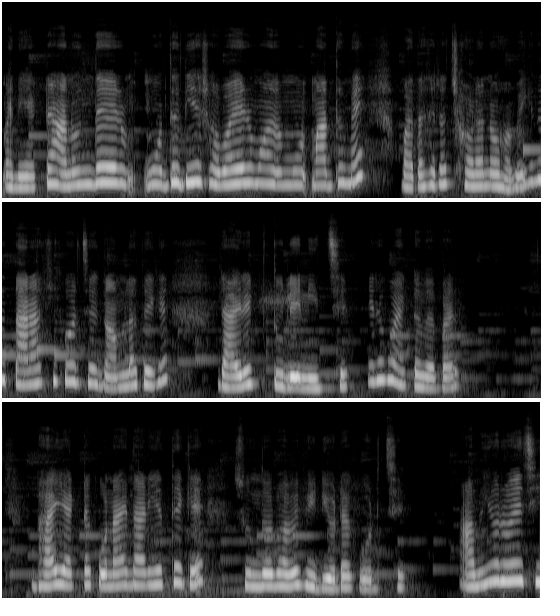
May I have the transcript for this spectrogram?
মানে একটা আনন্দের মধ্যে দিয়ে সবাইয়ের মাধ্যমে বাতাসাটা ছড়ানো হবে। কিন্তু তারা কী করছে? গামলা থেকে ডাইরেক্ট তুলে নিচ্ছে। এরকম একটা ব্যাপার। ভাই একটা কোনায় দাঁড়িয়ে থেকে সুন্দরভাবে ভিডিওটা করছে। আমিও রয়েছি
